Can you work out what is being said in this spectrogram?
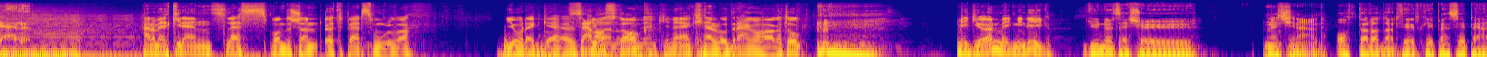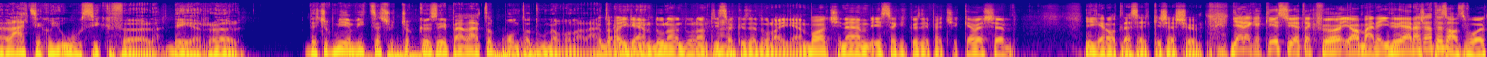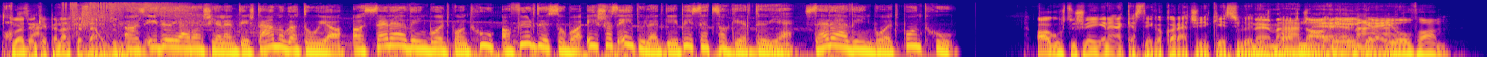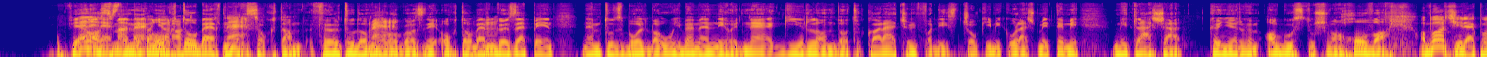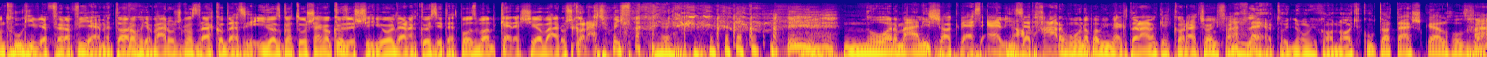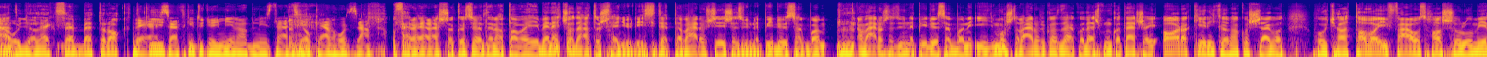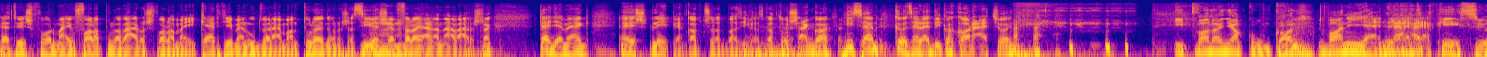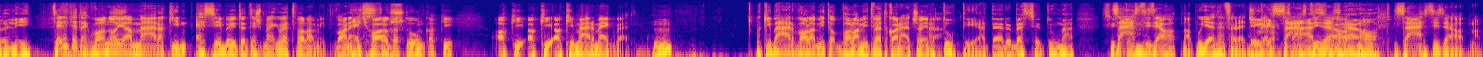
Budapesten. 3-9 lesz pontosan 5 perc múlva. Jó reggel. Szevasztok! mindenkinek. Hello, drága hallgatók. Még jön? Még mindig? Gyűnözeső. Ne csináld. Ott a radartérképen szépen látszik, hogy úszik föl délről. De csak milyen vicces, hogy csak középen látod, pont a Duna vonalát. Da, végig. igen, Duna, Duna, Tisza köze, Duna, igen. Balcsi nem, északi középhegység kevesebb. Igen, ott lesz egy kis eső. Gyerekek, készüljetek föl, ja, már egy időjárás, hát ez az volt tulajdonképpen, akkor számoltunk. Az időjárás jelentés támogatója a szerelvénybolt.hu, a fürdőszoba és az épületgépészet szakértője. Szerelvénybolt.hu Augusztus végén elkezdték a karácsonyi készülődést. Nem, már. Na végre jó van. Figyelj, azt már meg októbert Ne. megszoktam, föl tudom Ne. dolgozni. Október Hm. közepén nem tudsz boltba úgy bemenni, hogy ne girlandot, karácsonyfadísz, csoki Mikulás, mit, témi, mit lássál. Könyörgöm, augusztus van, hova? A barcsireg.hu hívja fel a figyelmet arra, hogy a Városgazdálkodási Igazgatóság a közösségi oldalán közzétett posztban keresi a város karácsonyfát. Normálisak, de ezt elhiszed három hónap, amíg megtalálnak egy karácsonyfát. Hát lehet, hogy amikor a nagy kutatás kell hozzá, Hát. hogy a legszebbet rakt ki. Persze, hát ki tudja, hogy milyen adminisztráció kell hozzá. A felajánlásnak köszönhetően a tavalyi évben egy csodálatos fenyő díszítette a város és az ünnepi időszakban. A város az ünnepi időszakban, így most a városgazdálkodás munkatársai arra kérik a lakosságot, hogyha a tavalyi fához hasonló méretű és formájú falapul a város valamelyik kertjében, udvarában tulajdonos a szívesen felajánlaná a városnak, tegye meg, és lépjen kapcsolatba az igazgatósággal, hiszen közeledik a karácsony. Itt van a nyakunkon. Van ilyen, Lehet gyerekek. készülni. Szerintetek van olyan már, aki eszébe jutott és megvett valamit? Van egy Biztos. hallgatónk, aki, aki, aki, aki már megvett? Hm? Aki már valamit, valamit vett karácsonyra? Hát tuti, hát erről beszéltünk már. szinte- 116 nap, ugye? Ne felejtsük el. Igen, 116 nap. 116. 116 nap.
